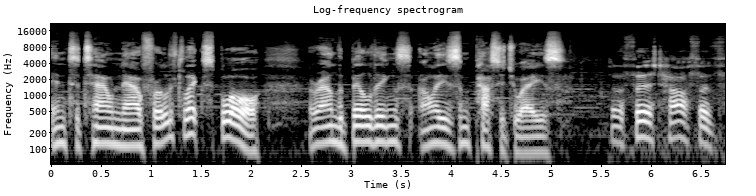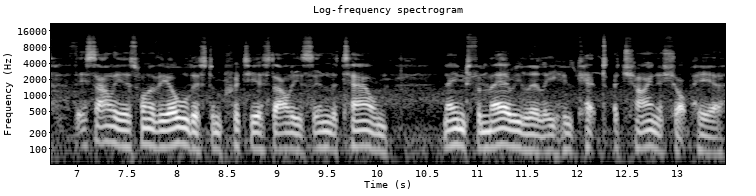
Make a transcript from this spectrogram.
into town now for a little explore around the buildings, alleys and passageways. So the first half of this alley is one of the oldest and prettiest alleys in the town, named for Mary Lilly who kept a china shop here.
